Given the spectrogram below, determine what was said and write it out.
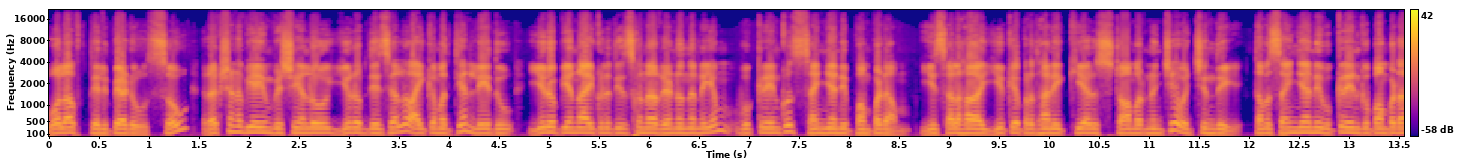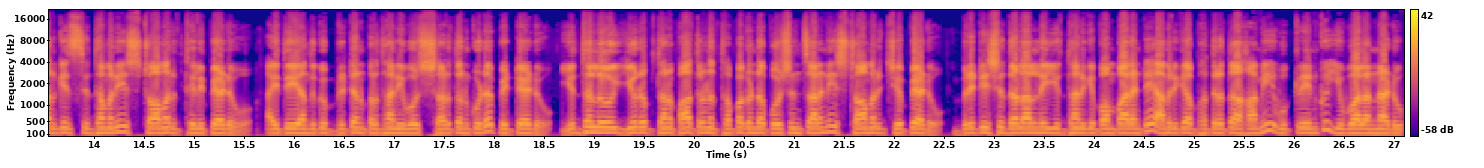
ఓలాఫ్ తెలిపాడు. సో రక్షణ వ్యయం విషయంలో యూరప్ దేశాల్లో ఐకమత్యం లేదు. యూరోపియన్ నాయకులు తీసుకున్న రెండు నిర్ణయం ఉక్రెయిన్కు సైన్యాన్ని పంపడం. ఈ సలహా యూకే ప్రధాని కియర్ స్టామర్ నుంచే వచ్చింది. తమ సైన్యాన్ని ఉక్రెయిన్కు పంపడానికి సిద్ధమని స్టామర్ తెలిపాడు. అయితే అందుకు బ్రిటన్ ప్రధాని ఓ షరతును కూడా పెట్టాడు. యుద్ధంలో యూరప్ తన పాత్రను తప్పకుండా పోషించాలని స్టామర్ చెప్పాడు. బ్రిటిష్ దళాల్ని యుద్ధానికి పంపాలంటే అమెరికా భద్రతా హామీ ఉక్రెయిన్కు ఇవ్వాలన్నాడు.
